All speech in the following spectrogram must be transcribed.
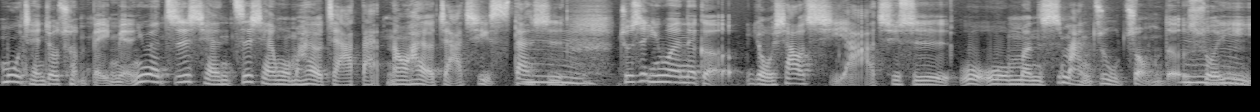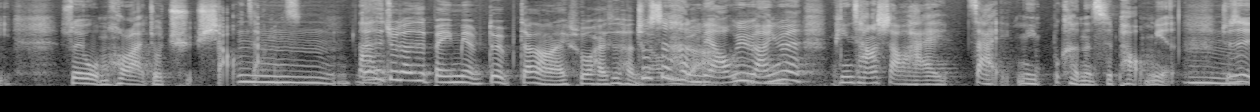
目前就纯杯面，因为之前之前我们还有加蛋，然后还有加起司，但是就是因为那个有效期啊，其实我我们是蛮注重的，所以所以我们后来就取消这样子。嗯，但是就算是杯面，对家长来说还是很就是很疗愈啊，因为平常小孩在，你不可能吃泡面，嗯，就是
